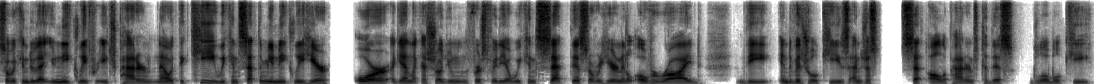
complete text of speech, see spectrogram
So we can do that uniquely for each pattern. Now with the key, we can set them uniquely here. Or again, like I showed you in the first video, we can set this over here and it'll override the individual keys and just set all the patterns to this global key.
